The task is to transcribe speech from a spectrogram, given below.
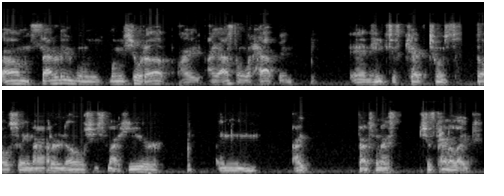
Um, Saturday when we when we showed up, I I asked him what happened, and he just kept to himself saying, "I don't know, she's not here," and I that's when I just kind of like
